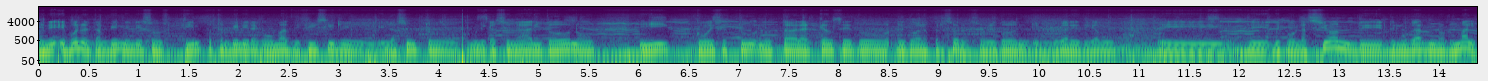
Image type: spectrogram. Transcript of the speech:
En, bueno, también en esos tiempos también era como más difícil el, asunto comunicacional y todo, ¿no? Y como dices tú, no estaba al alcance de, todo, de todas las personas, sobre todo en, lugares, digamos, eh, de, población, de, lugar normal.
